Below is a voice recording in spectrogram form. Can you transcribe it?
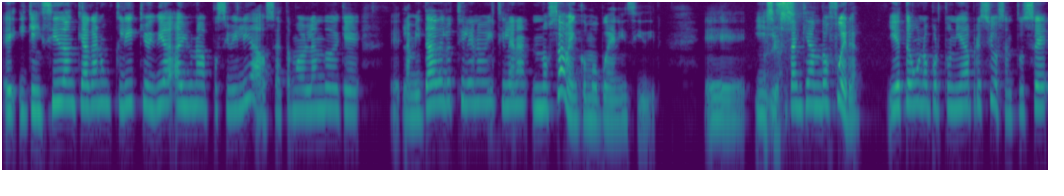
eh, y que incidan, que hagan un clic, que hoy día hay una posibilidad. O sea, estamos hablando de que eh, la mitad de los chilenos y chilenas no saben cómo pueden incidir y, se es. están quedando afuera. Y esta es una oportunidad preciosa. Entonces,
